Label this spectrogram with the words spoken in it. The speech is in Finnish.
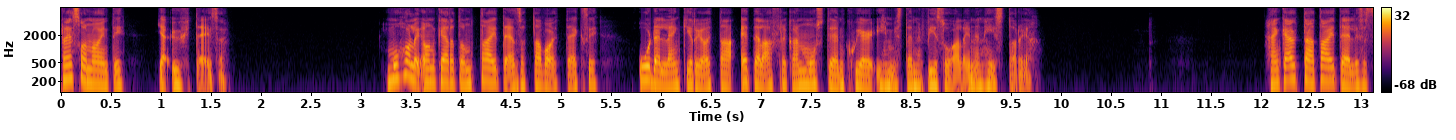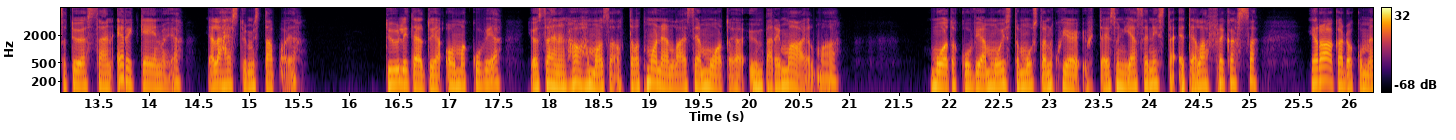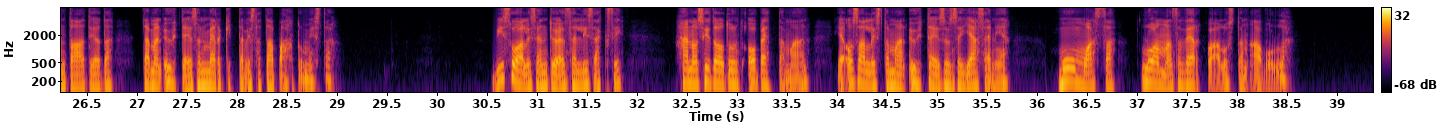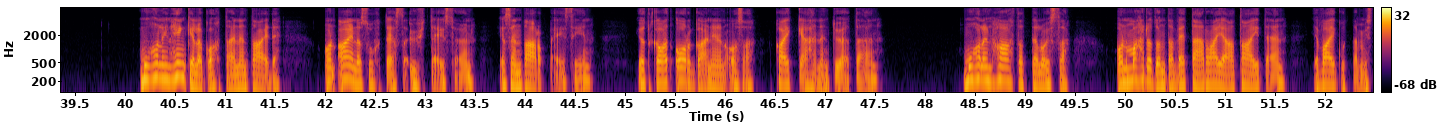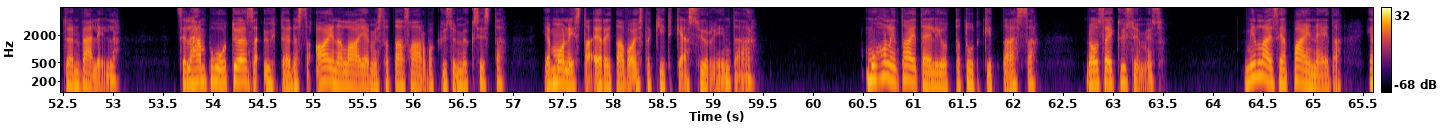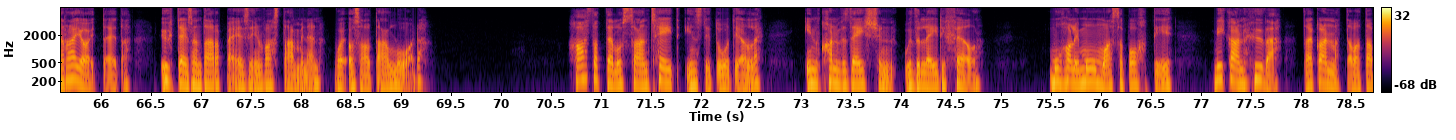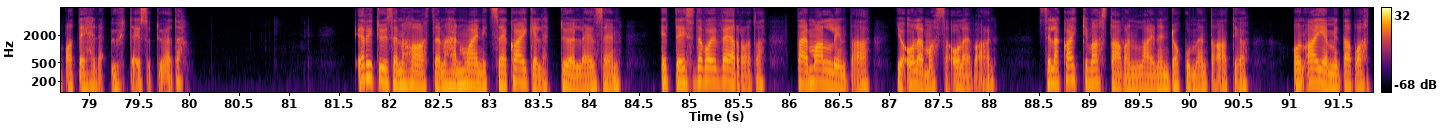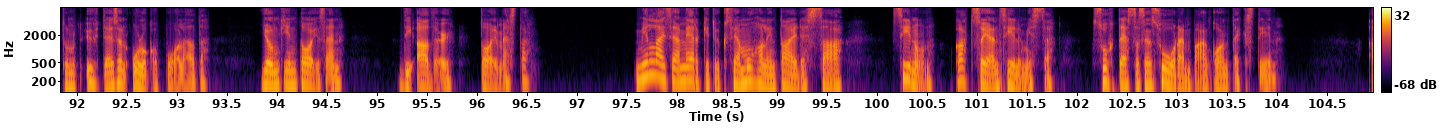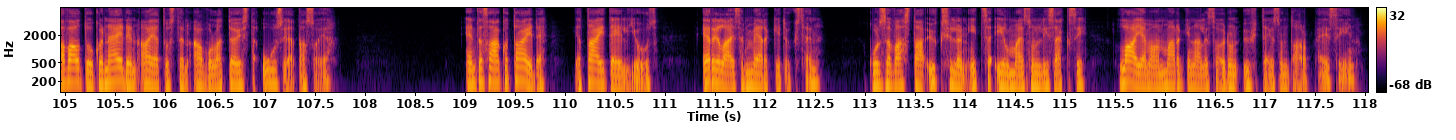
resonointi ja yhteisö. Muholi on kertonut taiteensa tavoitteeksi uudelleen kirjoittaa Etelä-Afrikan mustien queer-ihmisten visuaalinen historia. Hän käyttää taiteellisessa työssään eri keinoja ja lähestymistapoja. Tyyliteltyjä omakuvia, joissa hänen hahmonsa ottavat monenlaisia muotoja ympäri maailmaa. Muotokuvia muista mustan queer-yhteisön jäsenistä Etelä-Afrikassa ja raakadokumentaatiota tämän yhteisön merkittävistä tapahtumista. Visuaalisen työnsä lisäksi hän on sitoutunut opettamaan ja osallistamaan yhteisönsä jäseniä, muun muassa luomansa verkkoalustan avulla. Muholin henkilökohtainen taide on aina suhteessa yhteisöön ja sen tarpeisiin, jotka ovat orgaaninen osa kaikkea hänen työtään. Muholin haastatteluissa on mahdotonta vetää rajaa taiteen ja vaikuttamistyön välillä, sillä hän puhuu työnsä yhteydessä aina laajemmista tasa-arvokysymyksistä ja monista eri tavoista kitkeä syrjintää. Muholin taiteilijuutta tutkittaessa nousee kysymys, millaisia paineita ja rajoitteita yhteisön tarpeisiin vastaaminen voi osaltaan luoda. Haastattelussaan Tate-instituutiolle In Conversation with Lady Phil, Muholi muun muassa pohtii, mikä on hyvä tai kannattava tapa tehdä yhteisötyötä. Erityisen haasteena hän mainitsee kaikelle työlleen sen, ettei sitä voi verrata tai mallintaa jo olemassa olevaan, sillä kaikki vastaavanlainen dokumentaatio on aiemmin tapahtunut yhteisön ulkopuolelta, jonkin toisen, the other, toimesta. Millaisia merkityksiä Muholin taide saa sinun, katsojan silmissä, suhteessa sen suurempaan kontekstiin? Avautuuko näiden ajatusten avulla töistä uusia tasoja? Entä saako taide ja taiteilijuus erilaisen merkityksen, kun se vastaa yksilön itseilmaisun lisäksi laajemman marginalisoidun yhteisön tarpeisiin?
